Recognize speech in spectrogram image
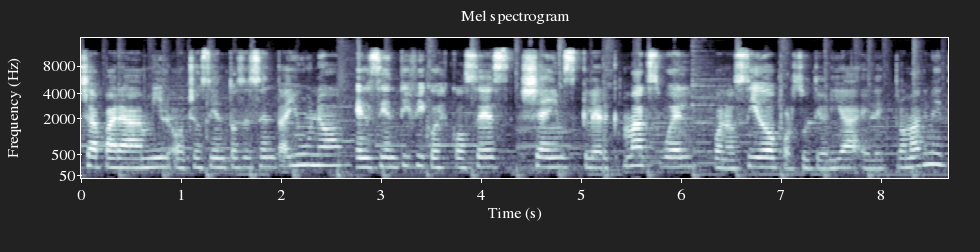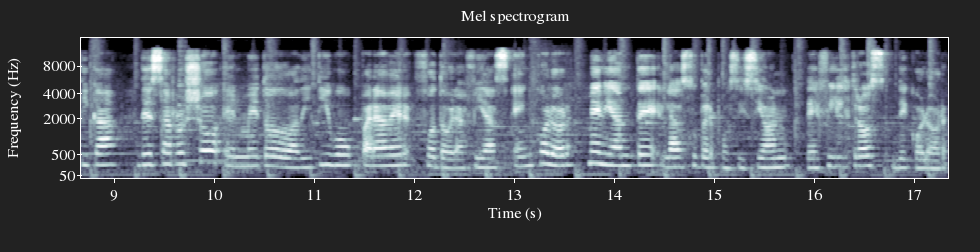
Ya para 1861, el científico escocés James Clerk Maxwell, conocido por su teoría electromagnética, desarrolló el método aditivo para ver fotografías en color mediante la superposición de filtros de color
